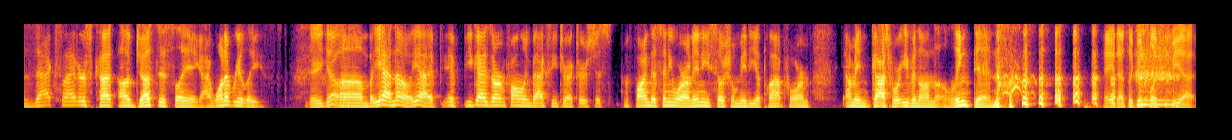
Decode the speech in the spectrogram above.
Zack Snyder's cut of Justice League. I want it released. There you go. Um, but yeah, no, yeah. If if you guys aren't following Backseat Directors, just find us anywhere on any social media platform. I mean, gosh, we're even on LinkedIn. hey, that's a good place to be at.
